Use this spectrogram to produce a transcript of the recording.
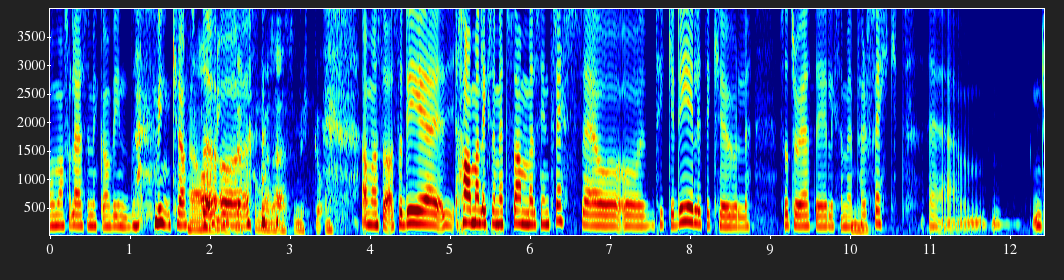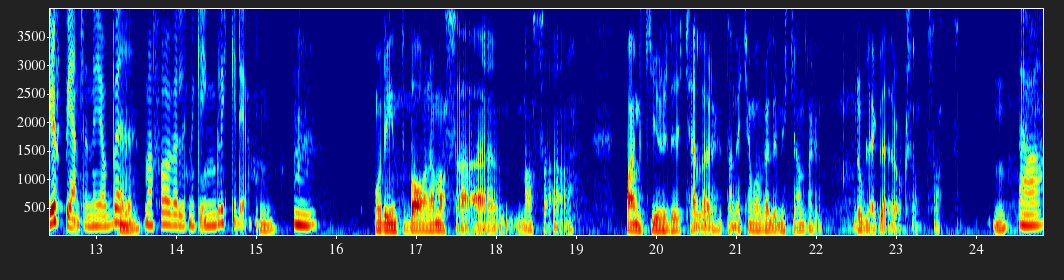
och man får lära sig mycket om vind, vindkraft. Ja, och, vindkraft får man lära sig mycket om. Ja, men så. så det, har man liksom ett samhällsintresse och, och tycker det är lite kul, så tror jag att det liksom är Mm. perfekt eh, grupp egentligen att jobba i. Mm. Man får väldigt mycket inblick i det. Mm. Och det är inte bara massa, massa bankjuridik heller, utan det kan vara väldigt mycket andra roliga grejer också. Så att, mm. Ja,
